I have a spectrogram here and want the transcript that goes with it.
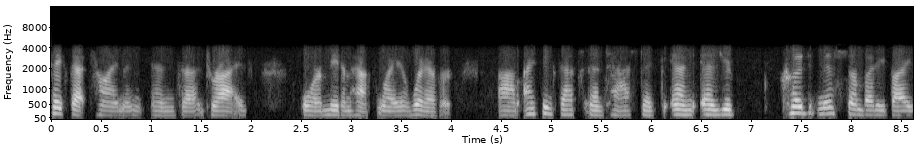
take that time and and uh, drive, or meet them halfway or whatever. Um, I think that's fantastic, and and you could miss somebody by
